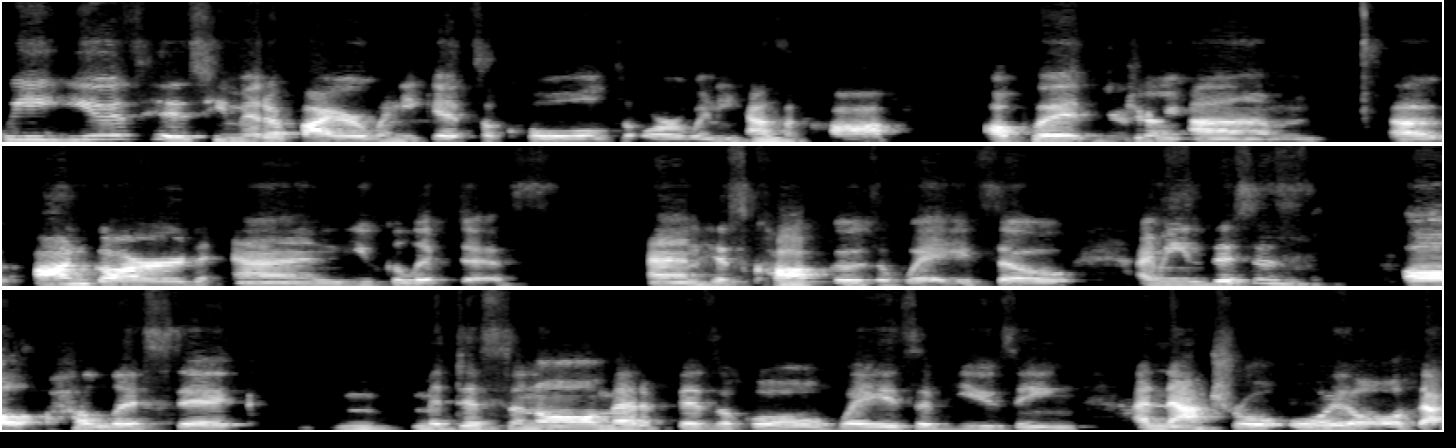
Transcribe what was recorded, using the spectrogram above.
we use his humidifier when he gets a cold or when he has mm. a cough. I'll put during um uh, on guard and eucalyptus and his cough mm-hmm. goes away so i mean this is all holistic medicinal metaphysical ways of using a natural oil that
